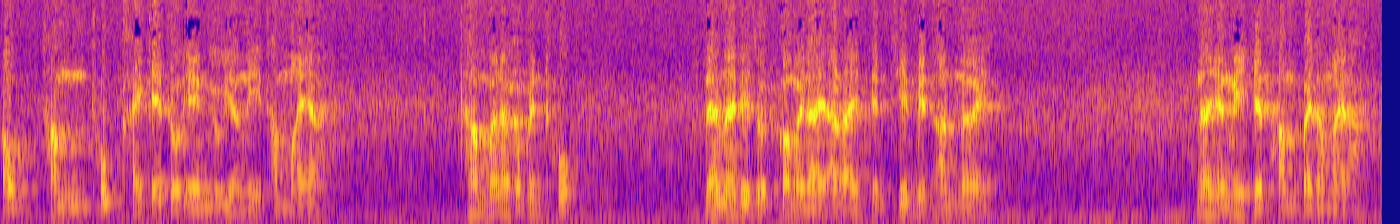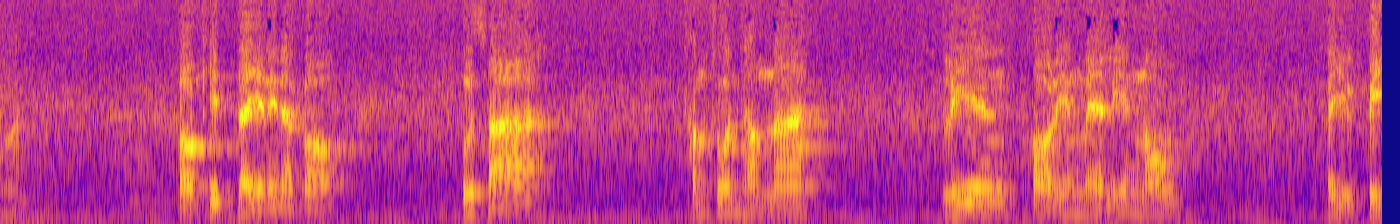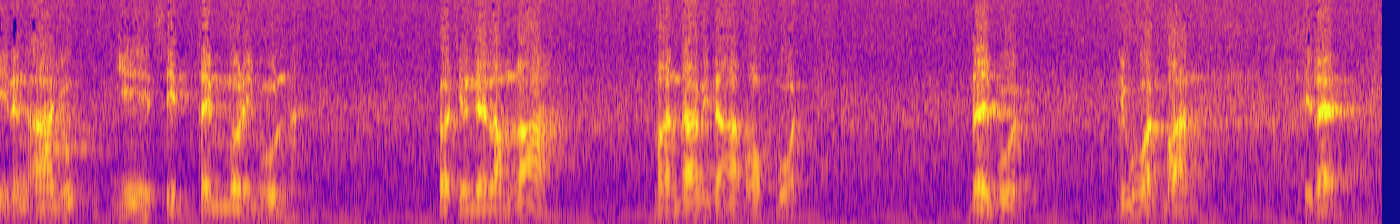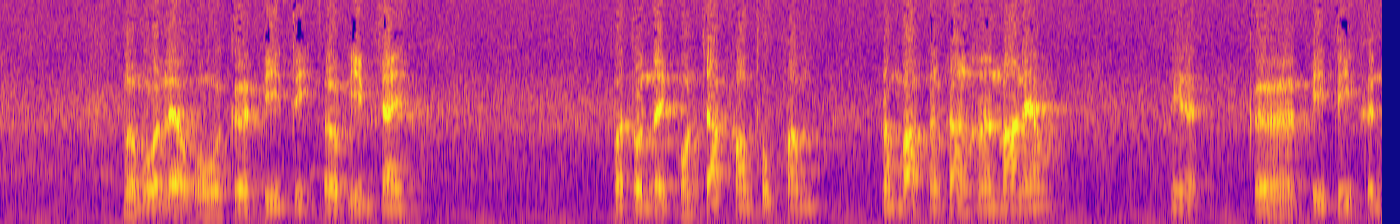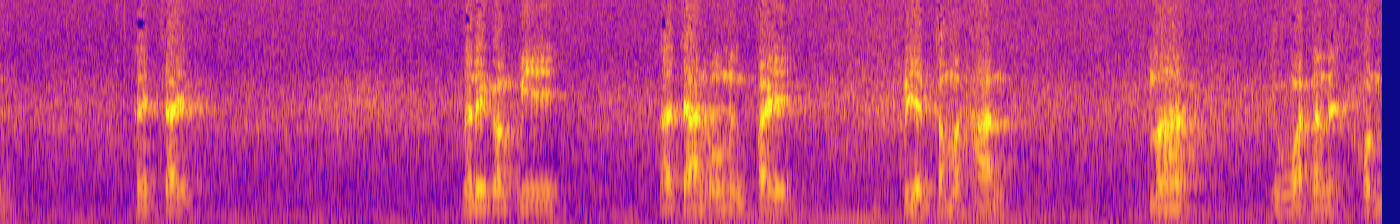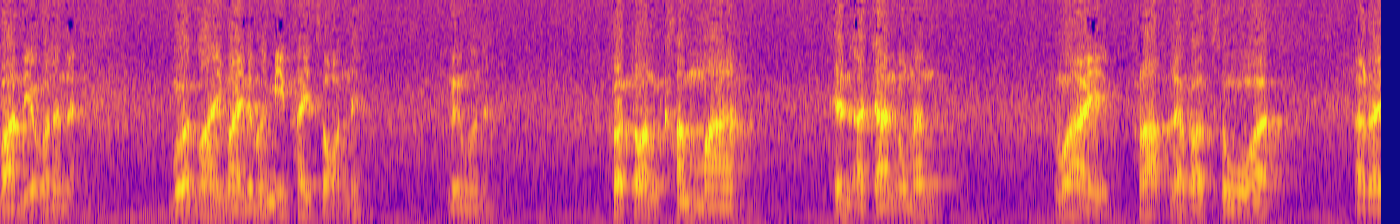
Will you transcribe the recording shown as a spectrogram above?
เอาทำทุกข์ให้แก่ตัวเองอยู่อย่างนี้ทำไมอะ ทำไปแล้วก็เป็นทุกข์แล้วในที่สุดก็ไม่ได้อะไร เป็นชิ้นเป็นอันเลยนะอย่างนี้จะทำไปทำไมล่ะพอคิดได้อย่างนี้นะก็อุตส่าห์ทำสวนทำนา เลี้ยงพ่อเลี้ยงแม่เลี้ยงน้องไปอยู่ปีหนึ่งอายุยี่สิบเต็มบริบูรณ์ก็จึงได้ล่ำลา มารดาบิดาออกบวชได้บวชอยู่วัดบ้านทีแรก เมื่อบวชแล้วโอ้เกิดปีติเอิบอิ่มใจ ว่าตนได้พ้นจากความทุกข์ความลำบากต่าง ๆ เหล่านั้นมาแล้ว นี่แหละเกิดปีติขึ้น ในใจแล้วนี่ก็มีอาจารย์องค์หนึ่งไป เรียนกรรมฐานมาอยู่วัดนั่นแหละ คนบ้านเดียวกันนั่นแหละบวชมาใหม่เนี่ยไม่มีใครสอนเนี่ยเรื่องมันนะก็ตอนค่ำมาเห็นอาจารย์องค์นั้นไหว้พระแล้วก็สวด อะไร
